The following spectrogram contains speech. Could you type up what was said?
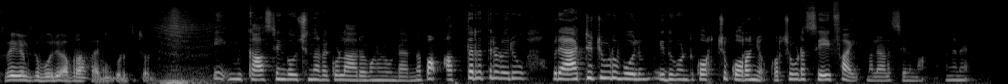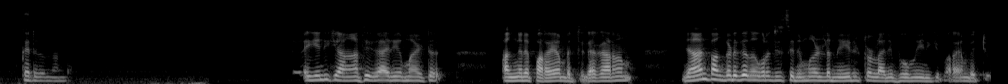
സ്ത്രീകൾക്ക് പോലും ആ പ്രാധാന്യം കൊടുത്തിട്ടുണ്ട്. ഈ കാസ്റ്റിംഗ് കോച്ച് നടക്കുള്ള ആരോപണങ്ങൾ ഉണ്ടായിരുന്നു. അപ്പം അത്തരത്തിലുള്ളൊരു ഒരു ആറ്റിറ്റ്യൂഡ് പോലും ഇതുകൊണ്ട് കുറച്ച് കുറഞ്ഞു. കുറച്ചുകൂടെ സേഫായി മലയാള സിനിമ അങ്ങനെ കരുതുന്നുണ്ട്? എനിക്ക് ആധികാരികമായിട്ട് അങ്ങനെ പറയാൻ പറ്റില്ല. കാരണം ഞാൻ പങ്കെടുക്കുന്ന കുറച്ച് സിനിമകളുടെ നേരിട്ടുള്ള അനുഭവമേ എനിക്ക് പറയാൻ പറ്റൂ.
